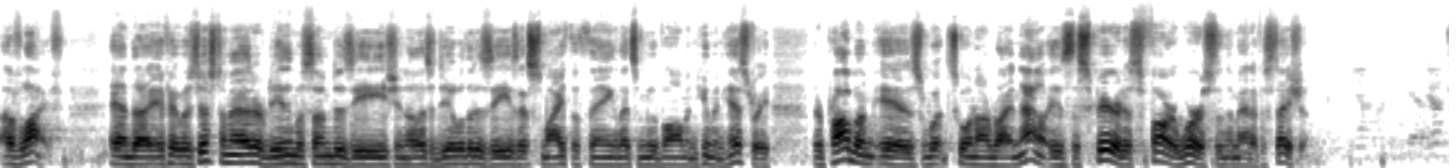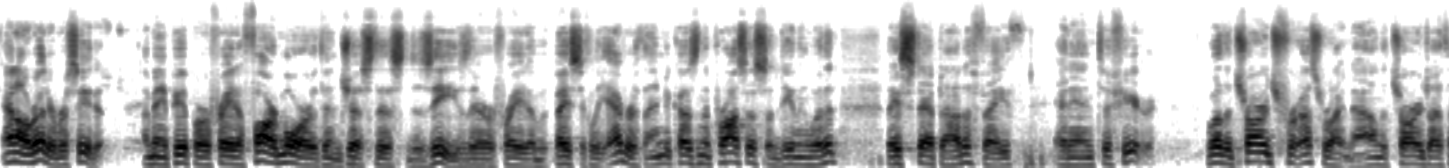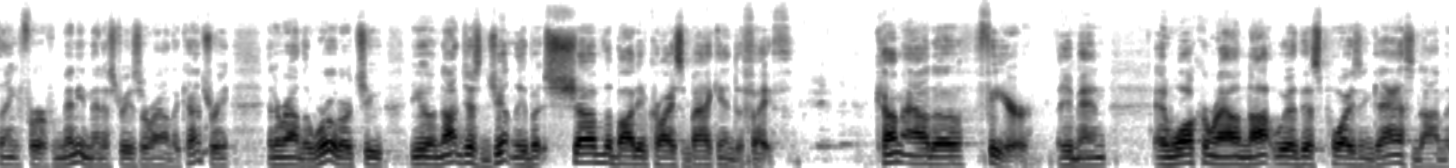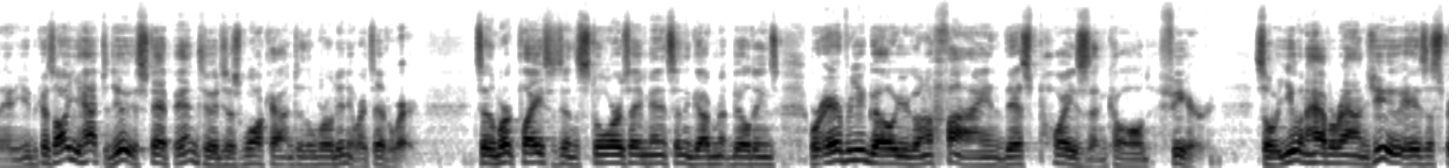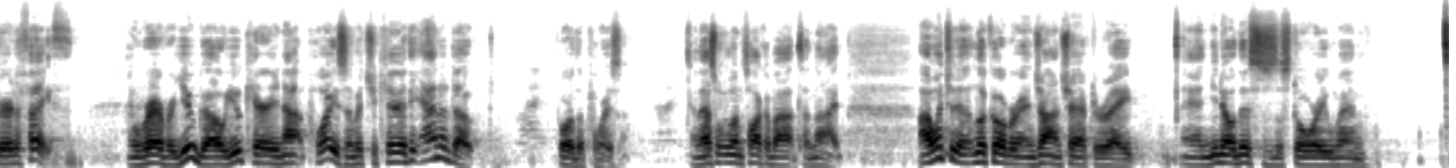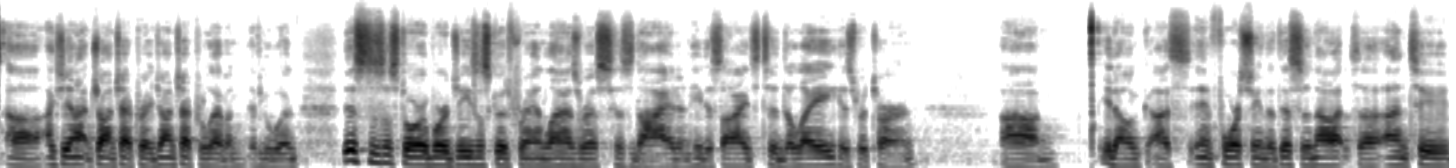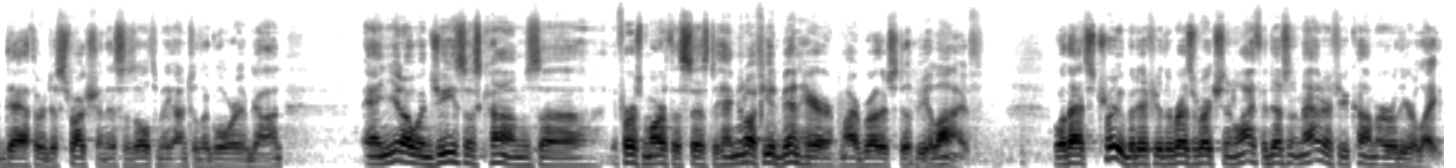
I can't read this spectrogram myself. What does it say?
of life. And uh, if it was just a matter of dealing with some disease, you know, let's deal with the disease, let's smite the thing, let's move on in human history, the problem is what's going on right now is the spirit is far worse than the manifestation. And already we're seeing it. I mean, people are afraid of far more than just this disease. They're afraid of basically everything because in the process of dealing with it, they stepped out of faith and into fear. Well, the charge for us right now, and the charge I think for, for many ministries around the country and around the world are to, you know, not just gently, but shove the body of Christ back into faith come out of fear, amen, and walk around not with this poison gas dominating you, because all you have to do is step into it, just walk out into the world anywhere. It's everywhere. It's in the workplace, it's in the stores, amen, it's in the government buildings. Wherever you go, you're going to find this poison called fear. So, what you want to have around you is a spirit of faith. And wherever you go, you carry not poison, but you carry the antidote for the poison. And that's what we want to talk about tonight. I want you to look over in John chapter 8, and you know this is the story when, uh, actually, not John chapter 8, John chapter 11, if you would. This is a story where Jesus' good friend Lazarus has died, and he decides to delay his return. Um, you know, enforcing that this is not uh, unto death or destruction, this is ultimately unto the glory of God. And you know, when Jesus comes, uh, first Martha says to him, You know, if you had been here, my brother'd still be alive. Well, that's true, but if you're the resurrection and life, it doesn't matter if you come early or late.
